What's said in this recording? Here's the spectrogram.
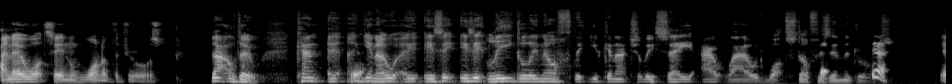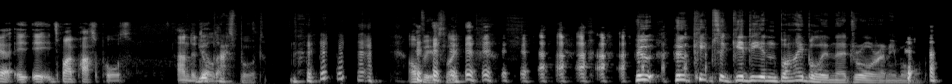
I know what's in one of the drawers. That'll do. Can uh, Yeah. you know? Is it is it legal enough that you can actually say out loud what stuff is in the drawers? Yeah. Yeah, it, it- it's my passport and a Your dildo. passport. Obviously. who who keeps a Gideon Bible in their drawer anymore?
